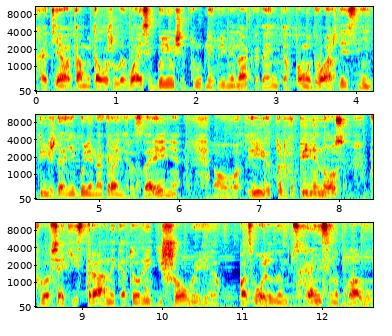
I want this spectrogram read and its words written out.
Хотя там у того же Левайса были очень трудные времена, когда они там, по-моему, дважды, если не трижды, они были на грани разорения. Вот. И только перенос во всякие страны, которые дешевые, позволил им сохраниться на плаву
